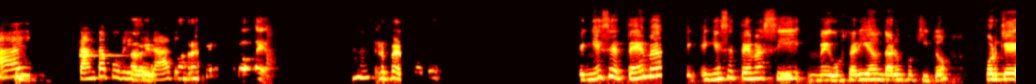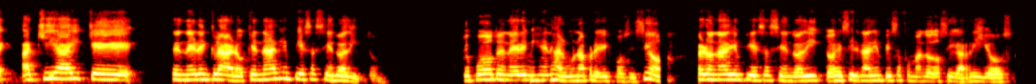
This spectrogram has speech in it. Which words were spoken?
hay tanta publicidad. con respecto, eh, en ese tema, en ese tema sí me gustaría andar un poquito, porque aquí hay que tener en claro que nadie empieza siendo adicto. Yo puedo tener en mis genes alguna predisposición, pero nadie empieza siendo adicto, es decir, nadie empieza fumando dos cigarrillos,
